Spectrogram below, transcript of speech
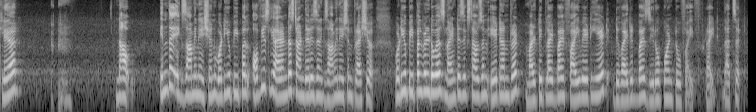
clear? Now in the examination what do you people obviously i understand there is an examination pressure. What you people will do is 96800 multiplied by 588 divided by 0.25 right? That's it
